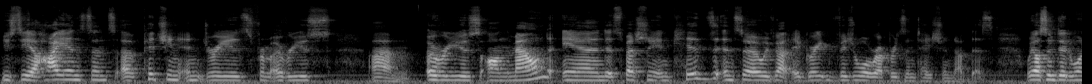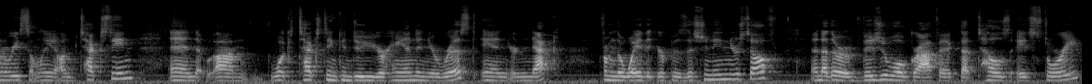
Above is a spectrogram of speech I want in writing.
you see a high instance of pitching injuries from overuse. Um, overuse on the mound and especially in kids and so we've got a great visual representation of this we also did one recently on texting and um, what texting can do to your hand and your wrist and your neck from the way that you're positioning yourself another visual graphic that tells a story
